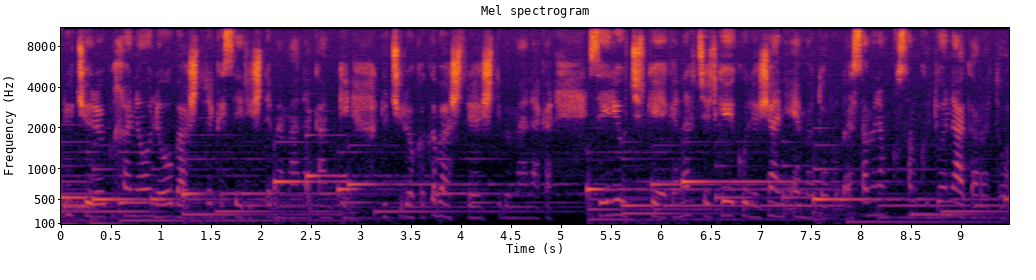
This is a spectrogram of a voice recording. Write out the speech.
دوو چیرۆک بخوێنەوە لەوە باشترە کە سەیری شتە بەماناکان بکەی دوو چیرۆکەکە باشترە شتی بەمانا. دانەکان سەیری ئەو چرکەیەکە نەک چرکەیەک و لە ژیانی ئێمە دەڕۆت ئەسا منم قسم کردووە ناگەڕێتەوە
